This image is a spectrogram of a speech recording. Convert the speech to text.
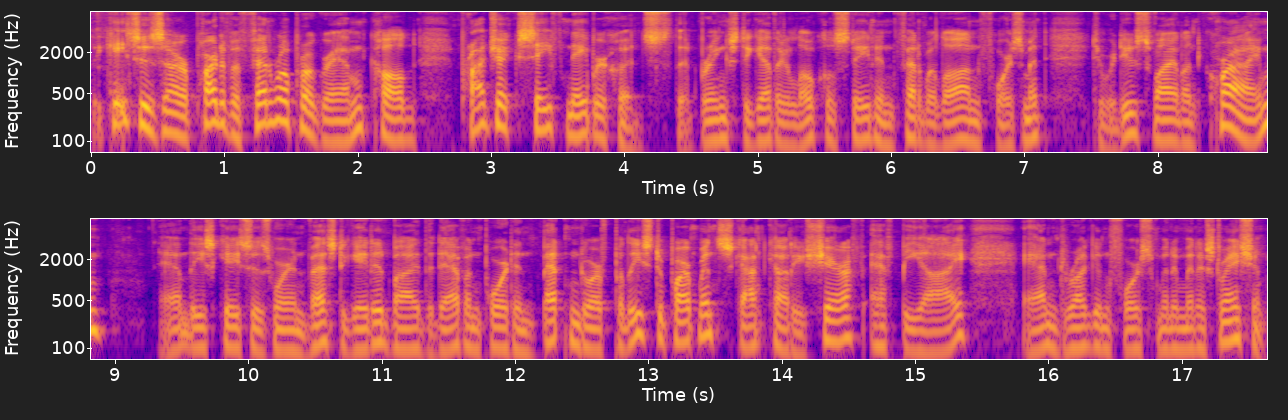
The cases are part of a federal program called Project Safe Neighborhoods that brings together local, state, and federal law enforcement to reduce violent crime and these cases were investigated by the Davenport and Bettendorf Police Departments, Scott County Sheriff, FBI, and Drug Enforcement Administration.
